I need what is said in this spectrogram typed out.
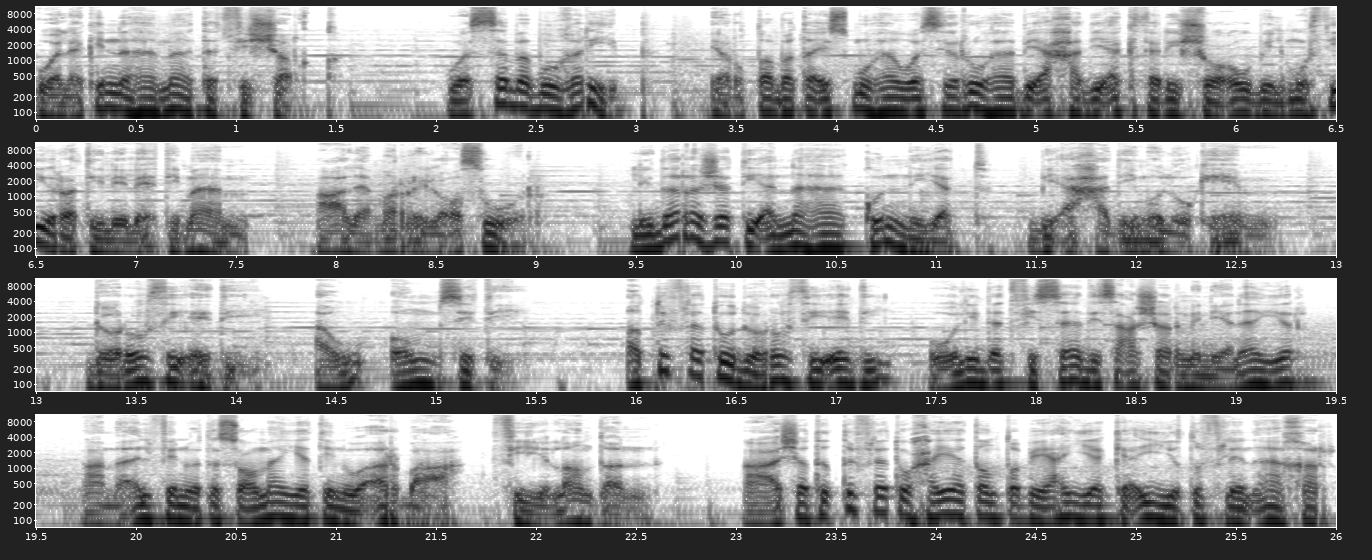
ولكنها ماتت في الشرق والسبب غريب ارتبط اسمها وسرها بأحد أكثر الشعوب المثيرة للاهتمام على مر العصور لدرجة أنها كنيت بأحد ملوكهم. دوروثي إيدي أو أم سيتي. الطفلة دوروثي إيدي ولدت في السادس عشر من يناير عام 1904 في لندن عاشت الطفلة حياة طبيعية كأي طفل آخر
